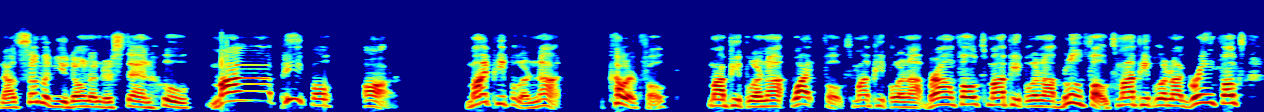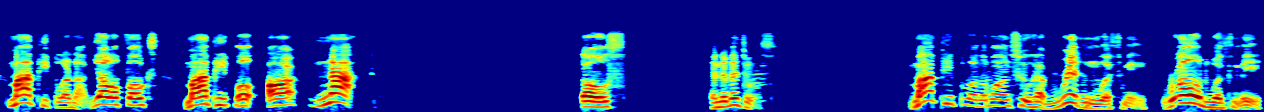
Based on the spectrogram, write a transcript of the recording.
Now, some of you don't understand who my people are. My people are not colored folk. My people are not white folks. My people are not brown folks. My people are not blue folks. My people are not green folks. My people are not yellow folks. My people are not those individuals. My people are the ones who have ridden with me, rode with me,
